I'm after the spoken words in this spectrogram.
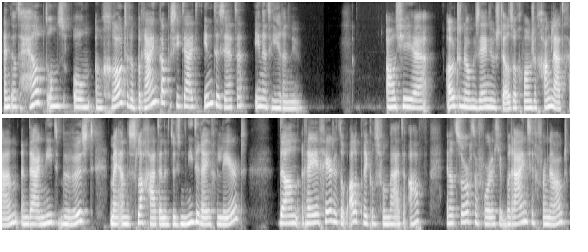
En dat helpt ons om een grotere breincapaciteit in te zetten in het hier en nu. Als je je autonome zenuwstelsel gewoon zijn gang laat gaan en daar niet bewust mee aan de slag gaat en het dus niet reguleert, dan reageert het op alle prikkels van buitenaf. En dat zorgt ervoor dat je brein zich vernauwt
